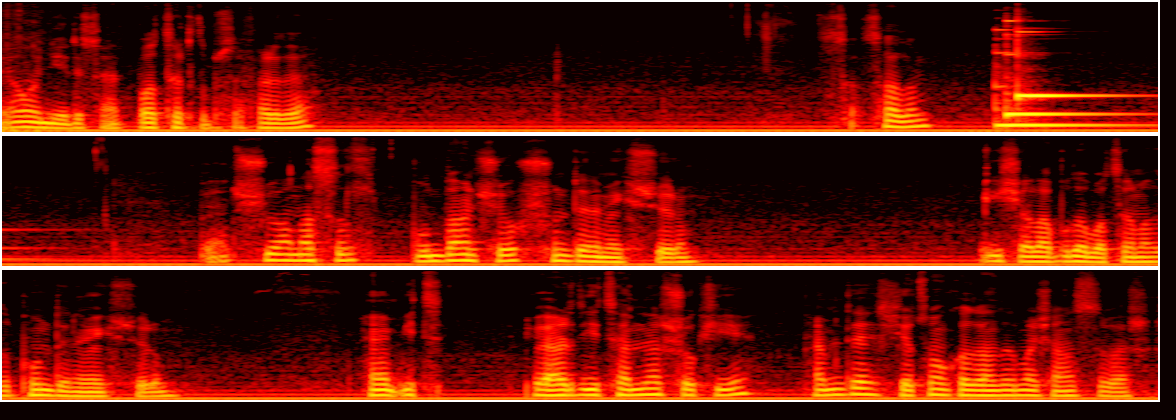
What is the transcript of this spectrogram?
Ve 17 cent batırdı bu sefer de. Satalım. Ben şu an asıl bundan çok şunu denemek istiyorum. İnşallah bu da batırmaz. Bunu denemek istiyorum. Hem it verdiği itemler çok iyi. Hem de jeton kazandırma şansı var.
